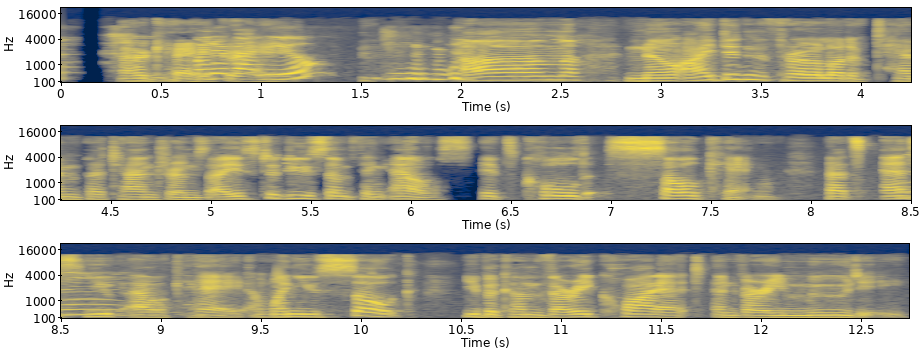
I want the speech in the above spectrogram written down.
okay. what about you? um, no, I didn't throw a lot of temper tantrums. I used to do something else. It's called sulking. That's S U L K. And when you sulk, you become very quiet and very moody.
